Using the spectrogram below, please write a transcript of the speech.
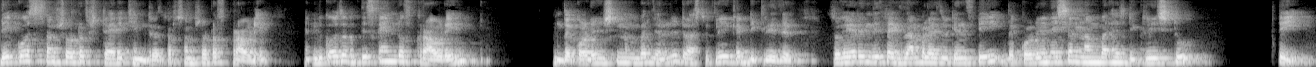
they cause some sort of steric hindrance or some sort of crowding. And because of this kind of crowding, the coordination number generally drastically get decreases. So here in this example, as you can see, the coordination number has decreased to 3.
